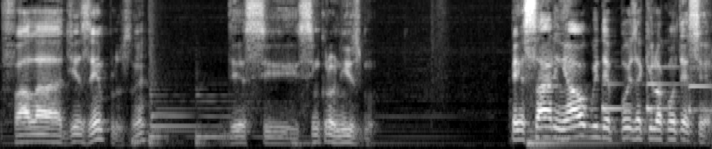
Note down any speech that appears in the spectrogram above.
fala de exemplos, né? desse sincronismo. Pensar em algo e depois aquilo acontecer.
